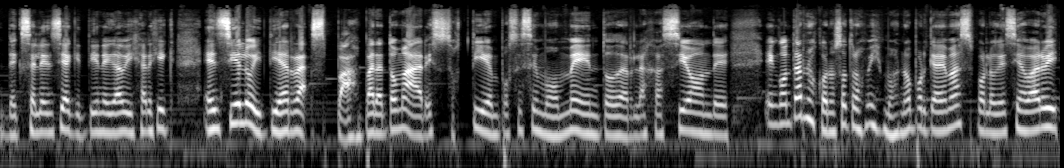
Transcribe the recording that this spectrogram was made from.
de excelencia que tiene Gaby Hergic en Cielo y Tierra Para tomar esos tiempos, ese momento de relajación, de encontrarnos con nosotros mismos, ¿no? Porque además, por lo que decía Barbie,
